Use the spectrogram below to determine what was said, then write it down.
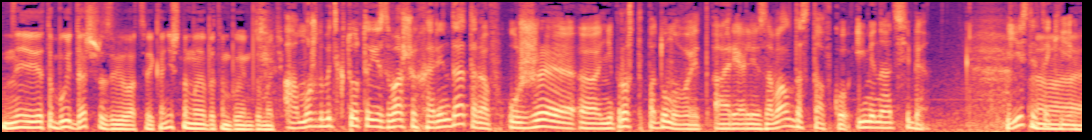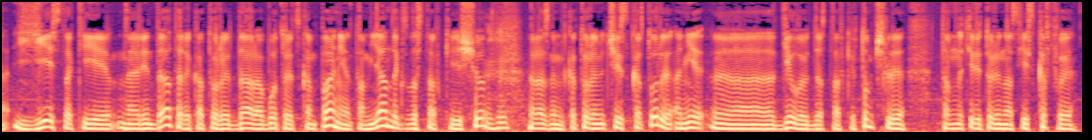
И это будет дальше развиваться, и, конечно, мы об этом будем думать. А может быть, кто-то из ваших арендаторов уже э, не просто подумывает, а реализовал доставку именно от себя? Есть ли а, такие? Есть такие арендаторы, которые, да, работают с компанией, там Яндекс доставки, еще угу. разными, которые, через которые они э, делают доставки. В том числе там на территории у нас есть кафе,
